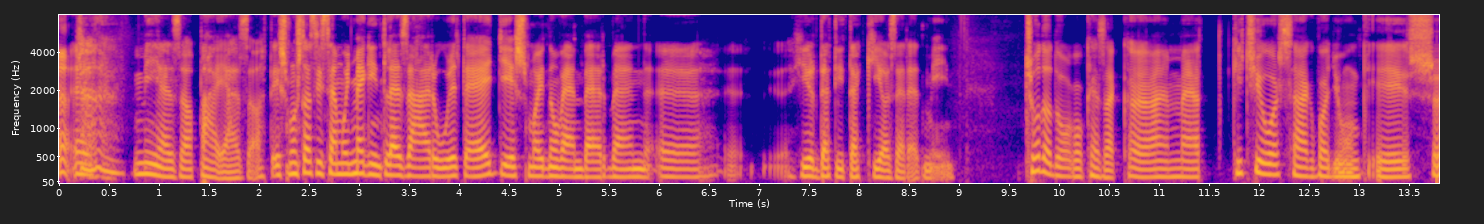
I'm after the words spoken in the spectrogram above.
mi ez a pályázat. És most azt hiszem, hogy megint lezárult egy, és majd novemberben uh, hirdetitek ki az eredményt. Csoda dolgok ezek, mert kicsi ország vagyunk, és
